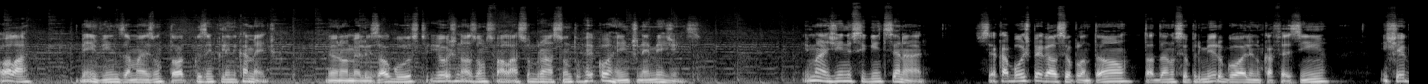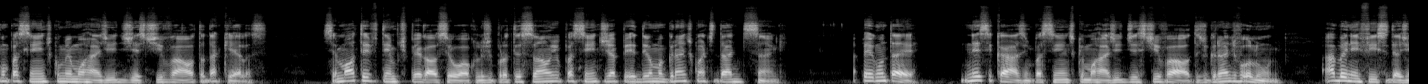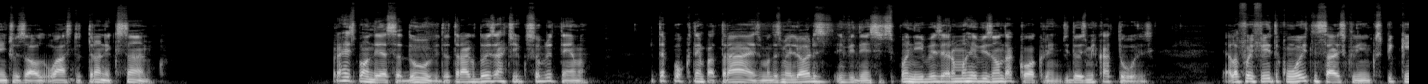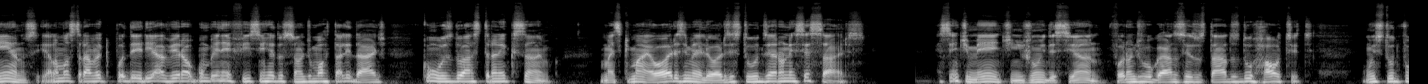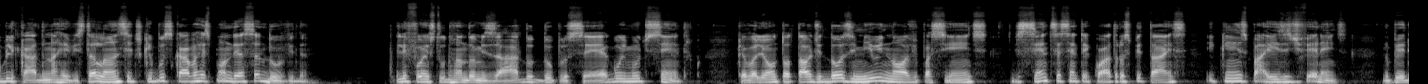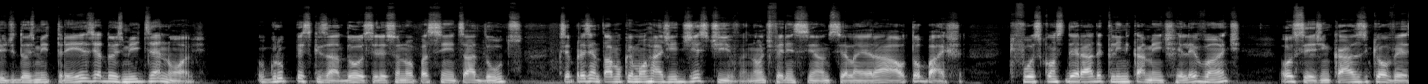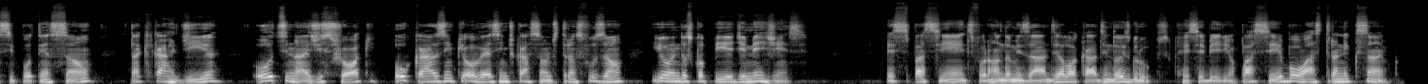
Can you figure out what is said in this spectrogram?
Olá, bem-vindos a mais um Tópicos em Clínica Médica. Meu nome é Luiz Augusto e hoje nós vamos falar sobre um assunto recorrente na emergência. Imagine o seguinte cenário: você acabou de pegar o seu plantão, está dando o seu primeiro gole no cafezinho e chega um paciente com uma hemorragia digestiva alta daquelas. Você mal teve tempo de pegar o seu óculos de proteção e o paciente já perdeu uma grande quantidade de sangue. A pergunta é: nesse caso, em pacientes com hemorragia digestiva alta de grande volume, há benefício da gente usar o ácido tranexâmico? Para responder essa dúvida, eu trago dois artigos sobre o tema. Até pouco tempo atrás, uma das melhores evidências disponíveis era uma revisão da Cochrane, de 2014. Ela foi feita com oito ensaios clínicos pequenos e ela mostrava que poderia haver algum benefício em redução de mortalidade com o uso do ácido tranexâmico, mas que maiores e melhores estudos eram necessários. Recentemente, em junho desse ano, foram divulgados os resultados do HALTIT, um estudo publicado na revista Lancet que buscava responder essa dúvida. Ele foi um estudo randomizado, duplo cego e multicêntrico, que avaliou um total de 12.009 pacientes de 164 hospitais e 15 países diferentes, no período de 2013 a 2019. O grupo pesquisador selecionou pacientes adultos que se apresentavam com hemorragia digestiva, não diferenciando se ela era alta ou baixa, que fosse considerada clinicamente relevante, ou seja, em casos em que houvesse hipotensão, taquicardia outros sinais de choque ou casos em que houvesse indicação de transfusão e ou endoscopia de emergência. Esses pacientes foram randomizados e alocados em dois grupos, que receberiam placebo ou astranexâmico.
